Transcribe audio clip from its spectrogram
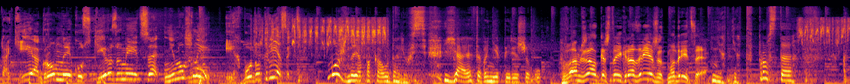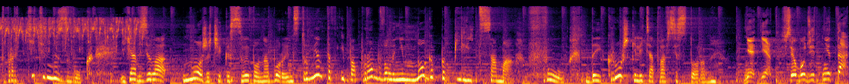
Такие огромные куски, разумеется, не нужны. Их будут резать. Можно я пока удалюсь? Я этого не переживу. Вам жалко, что их разрежут, мудрица? Нет, нет, просто отвратительный звук. Я взяла ножичек из своего набора инструментов и попробовала немного попилить сама. Фу, да и крошки летят во все стороны. Нет-нет, все будет не так.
